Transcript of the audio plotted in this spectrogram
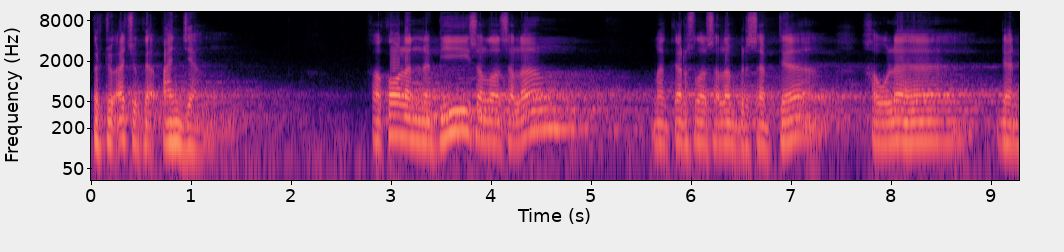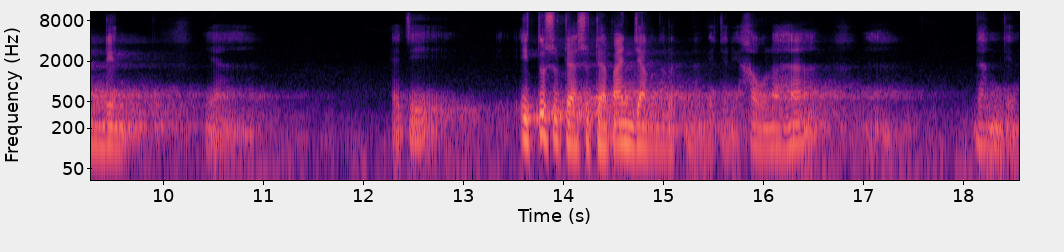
berdoa juga panjang Fakolan Nabi SAW maka Rasulullah SAW bersabda khawlaha dan din. Ya. Jadi itu sudah sudah panjang menurut Nabi. Jadi khawlaha ya, dan din.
